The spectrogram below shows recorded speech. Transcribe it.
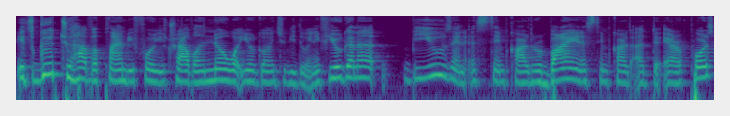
it's good to have a plan before you travel and know what you're going to be doing. If you're gonna be using a SIM card or buying a SIM card at the airport,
